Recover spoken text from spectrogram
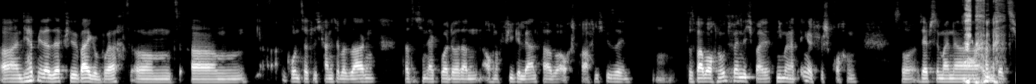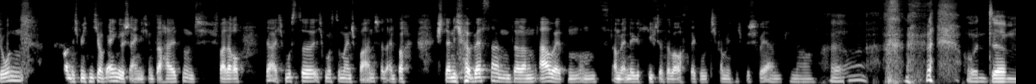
Äh, die hat mir da sehr viel beigebracht. Und ähm, grundsätzlich kann ich aber sagen, dass ich in Ecuador dann auch noch viel gelernt habe, auch sprachlich gesehen. Das war aber auch notwendig, weil niemand hat Englisch gesprochen. So, selbst in meiner Organisation konnte ich mich nicht auf Englisch eigentlich unterhalten und ich war darauf, ja, ich musste, ich musste mein Spanisch halt einfach ständig verbessern und daran arbeiten und am Ende lief das aber auch sehr gut. Ich kann mich nicht beschweren, genau. Ja. und ähm,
